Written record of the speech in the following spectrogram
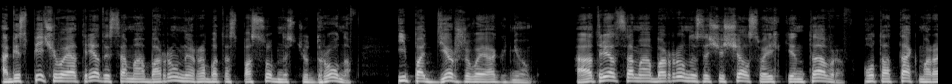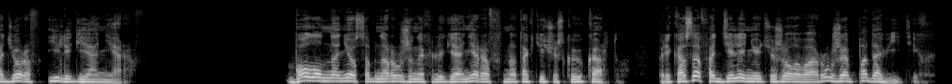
обеспечивая отряды самообороны работоспособностью дронов и поддерживая огнем. А отряд самообороны защищал своих кентавров от атак мародеров и легионеров. Болон нанес обнаруженных легионеров на тактическую карту, приказав отделению тяжелого оружия подавить их.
